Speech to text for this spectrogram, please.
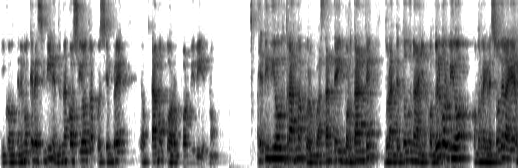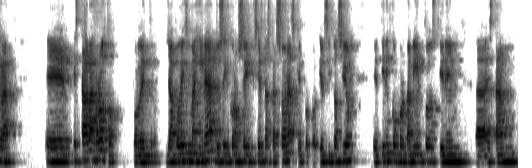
y cuando tenemos que decidir entre una cosa y otra, pues siempre optamos por, por vivir, ¿no? Él vivió un trauma bastante importante durante todo un año. Cuando él volvió, cuando regresó de la guerra, eh, estaba roto por dentro. Ya podéis imaginar, yo sé que conocéis ciertas personas que por cualquier situación eh, tienen comportamientos, tienen, uh, están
